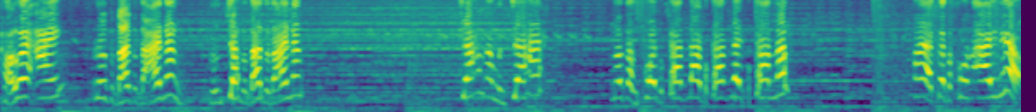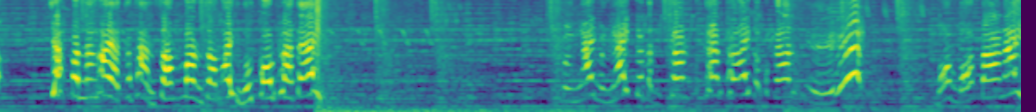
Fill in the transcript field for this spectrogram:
ត្រូវហើយឯង រឿងដដែលដដែលហ្នឹងរឿងចាស់ដដែលដដែលហ្នឹងចាស់ណាមិនចាស់ហ៎នៅតែអង្គុយប្រកាន់ដែរប្រកាន់ដេកប្រកាន់ហ្នឹងហើយអាគិតតែខ្លួនឯងនេះចាស់ប៉ុណ្ណឹងហើយអាគិតថាអន្សំបន់អន្សំអីជាមួយកូនខ្លះទេអីមួយថ្ងៃមួយថ្ងៃគិតតែប្រកាន់ប្រកាន់ធ្វើអីក៏ប្រកាន់អេបងបងបានហើយ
